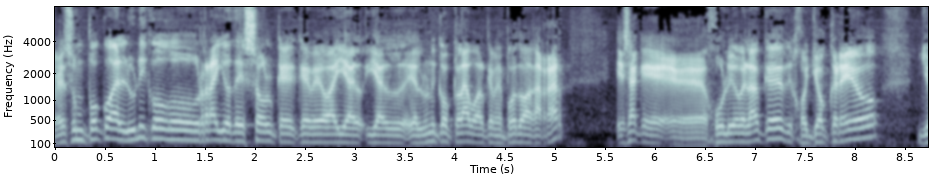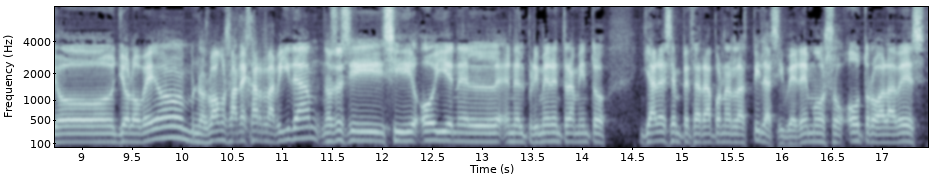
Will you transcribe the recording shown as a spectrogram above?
Es un poco el único rayo de sol que, veo ahí y el, único clavo al que me puedo agarrar. Esa que eh, Julio Velázquez dijo, yo creo, yo, yo lo veo, nos vamos a dejar la vida. No sé si, si hoy en el, en el primer entrenamiento ya les empezará a poner las pilas y veremos otro a la vez,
